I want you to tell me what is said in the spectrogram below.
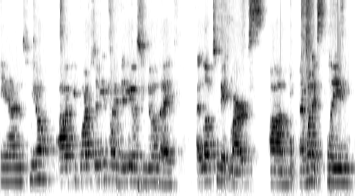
And, you know, uh, if you've watched any of my videos, you know that I, I love to make marks. Um, I want to explain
